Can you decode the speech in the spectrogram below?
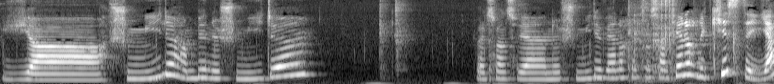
Ja, Schmiede. Haben wir eine Schmiede? Weil sonst wäre eine Schmiede wäre noch interessant. Hier noch eine Kiste. Ja,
